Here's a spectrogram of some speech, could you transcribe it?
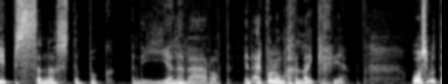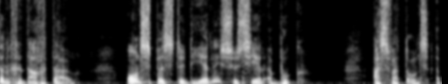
diepsinnigste boek in die hele wêreld en ek wil hom gelyk gee. Ons moet in gedagte hou. Ons bestudeer nie soseer 'n boek as wat ons 'n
